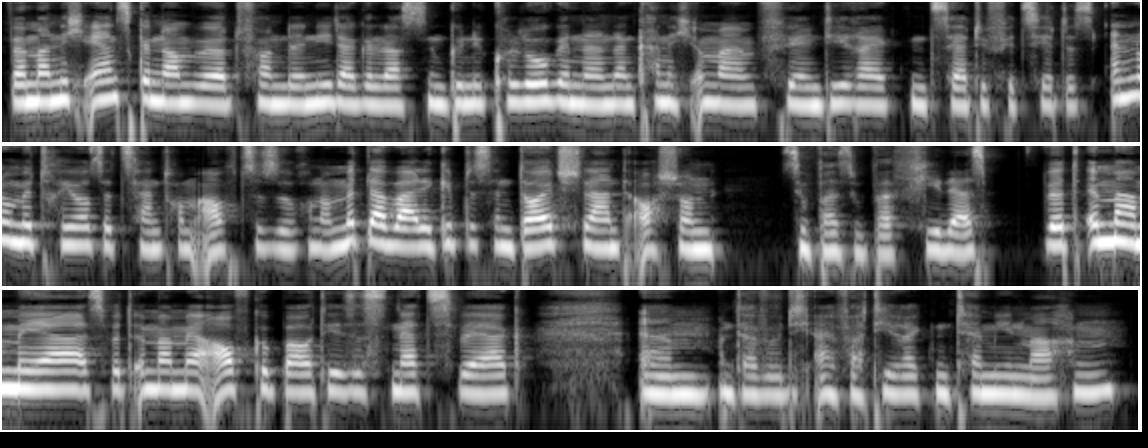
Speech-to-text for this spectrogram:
wenn man nicht ernst genommen wird von den niedergelassenen Gynäkologinnen, dann kann ich immer empfehlen, direkt ein zertifiziertes Endometriosezentrum aufzusuchen. Und mittlerweile gibt es in Deutschland auch schon super, super viele. Es wird immer mehr, es wird immer mehr aufgebaut, dieses Netzwerk. Ähm, und da würde ich einfach direkt einen Termin machen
